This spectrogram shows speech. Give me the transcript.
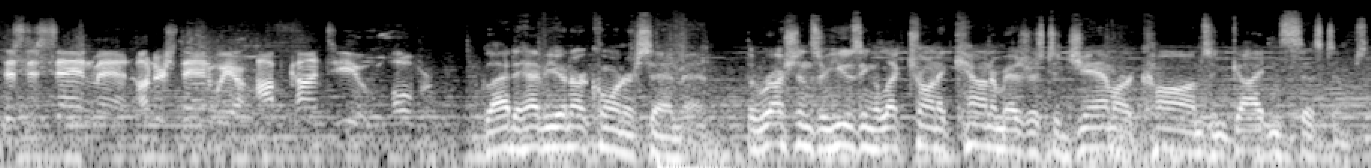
This is Sandman. Understand we are OPCON to you. Over. Glad to have you in our corner, Sandman. The Russians are using electronic countermeasures to jam our comms and guidance systems.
